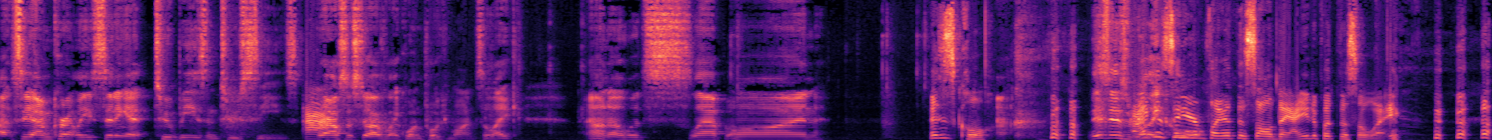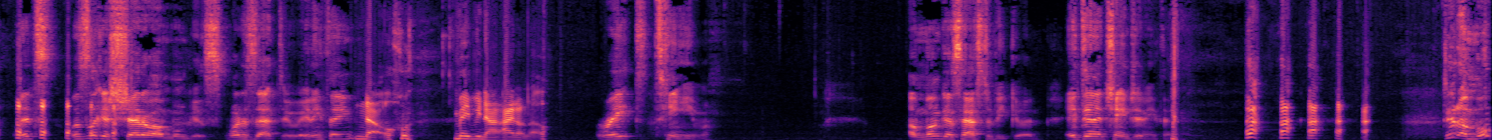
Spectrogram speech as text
Uh, see, I'm currently sitting at two B's and two C's, Ah. but I also still have like one Pokemon. So like, I don't know. Let's slap on. This is cool. Uh, this is really cool. I can sit here and play with this all day. I need to put this away. Let's let's look at Shadow Amoonguss. What does that do? Anything? No, maybe not. I don't know. Rate team. Amoonguss has to be good. It didn't change anything. Dude, Among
